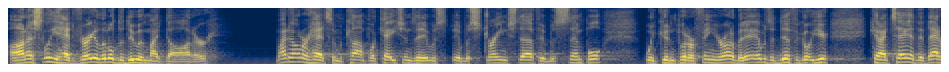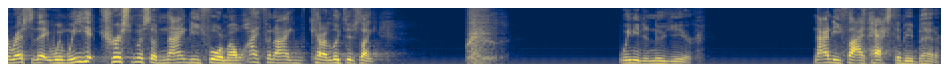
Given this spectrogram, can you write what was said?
Honestly, it had very little to do with my daughter. My daughter had some complications, and it was, it was strange stuff. It was simple. We couldn't put our finger on it, but it, was a difficult year. Can I tell you that that rest of that, when we hit Christmas of 94, my wife and I kind of looked at it like, we need a new year. 95 has to be better.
